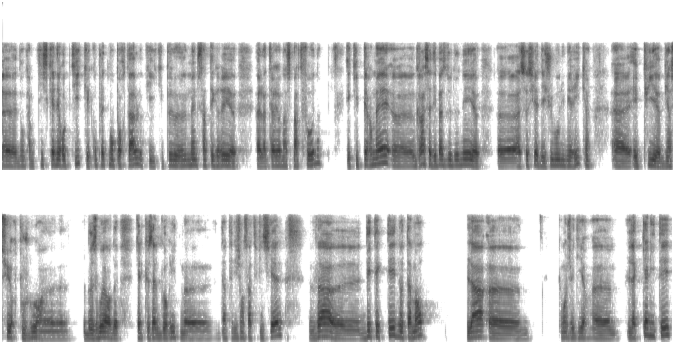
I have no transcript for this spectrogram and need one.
euh, donc un petit scanner optique qui est complètement portable, qui, peut même s'intégrer euh, à l'intérieur d'un smartphone et qui permet, euh, grâce à des bases de données associées à des jumeaux numériques, et puis bien sûr toujours le buzzword, quelques algorithmes d'intelligence artificielle, va détecter notamment la, comment je vais dire, la qualité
